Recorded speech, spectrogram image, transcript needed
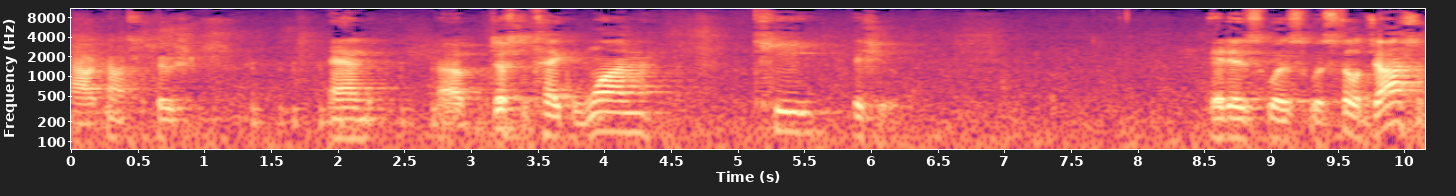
our Constitution. And uh, just to take one key issue, it is was was Philip Johnson,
